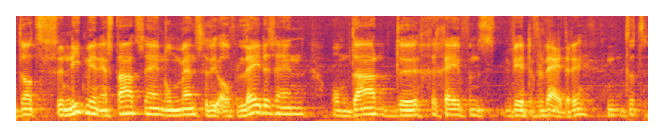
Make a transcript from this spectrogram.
dat ze niet meer in staat zijn om mensen die overleden zijn... om daar de gegevens weer te verwijderen. Dat,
